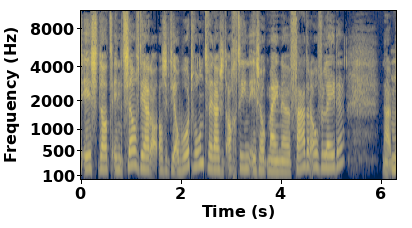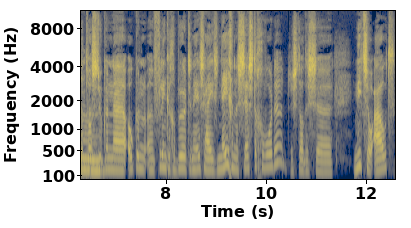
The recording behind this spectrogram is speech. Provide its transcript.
is dat in hetzelfde jaar als ik die award won, 2018, is ook mijn uh, vader overleden. Nou, dat mm. was natuurlijk een, uh, ook een, een, flinke gebeurtenis. Hij is 69 geworden, dus dat is uh, niet zo oud.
